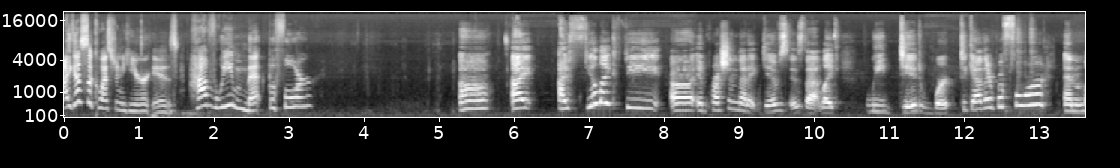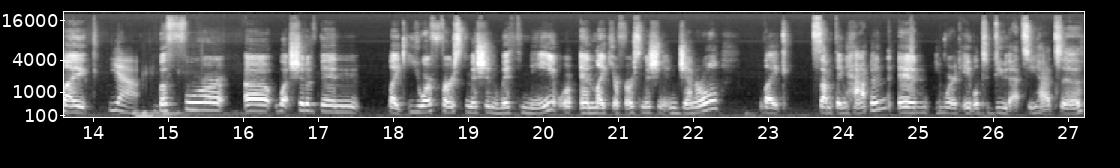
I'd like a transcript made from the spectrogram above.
I guess the question here is have we met before? Uh, I I feel like the uh, impression that it gives is that like we did work together before, and like Yeah. before uh, what should have been like your first mission with me, or and like your first mission in general, like something happened and you weren't able to do that, so you had to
